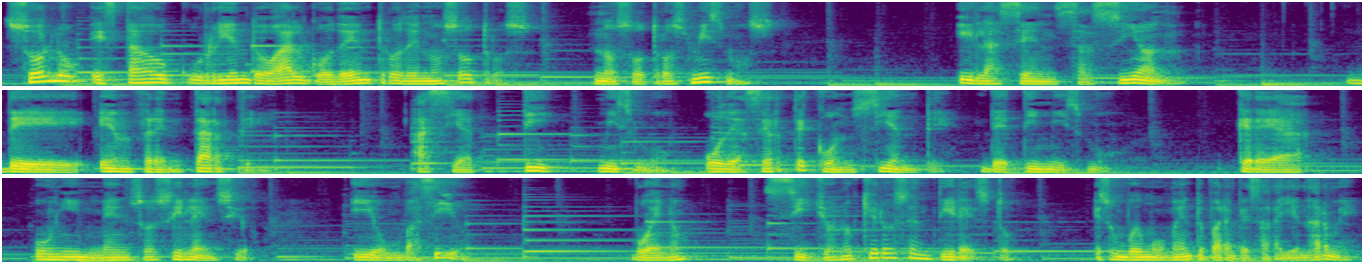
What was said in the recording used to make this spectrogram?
Solo está ocurriendo algo dentro de nosotros, nosotros mismos. Y la sensación de enfrentarte hacia ti mismo o de hacerte consciente de ti mismo crea un inmenso silencio y un vacío. Bueno, si yo no quiero sentir esto, es un buen momento para empezar a llenarme.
